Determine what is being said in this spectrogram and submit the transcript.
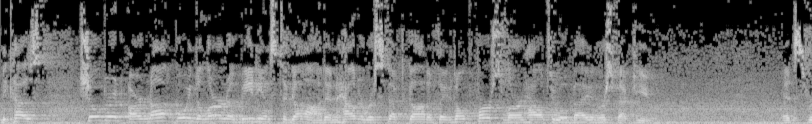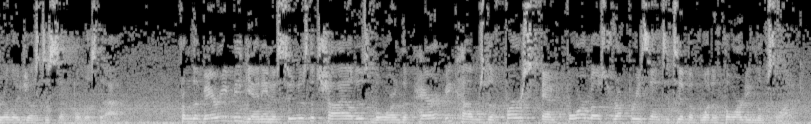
Because children are not going to learn obedience to God and how to respect God if they don't first learn how to obey and respect you. It's really just as simple as that. from the very beginning, as soon as the child is born, the parent becomes the first and foremost representative of what authority looks like.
